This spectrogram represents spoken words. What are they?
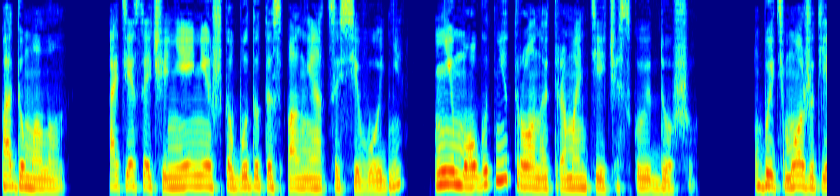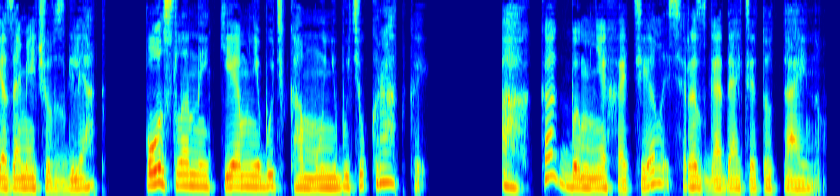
подумал он а те сочинения, что будут исполняться сегодня, не могут не тронуть романтическую душу. Быть может, я замечу взгляд, посланный кем-нибудь кому-нибудь украдкой. Ах, как бы мне хотелось разгадать эту тайну.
